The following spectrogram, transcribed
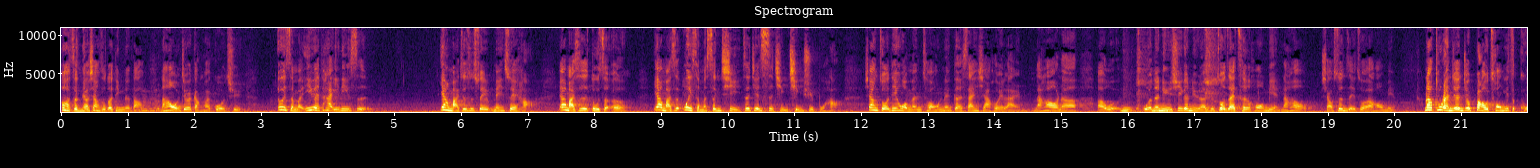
哦，整条巷子都听得到，然后我就会赶快过去。为什么？因为他一定是，要么就是睡没睡好，要么是肚子饿。要么是为什么生气这件事情情绪不好，像昨天我们从那个三峡回来，然后呢，呃，我嗯我的女婿跟女儿是坐在车后面，然后小孙子也坐在后面，那突然间就爆冲，一直哭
